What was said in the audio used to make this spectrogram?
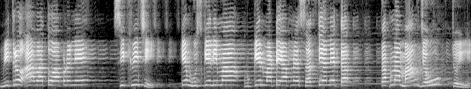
મિત્રો, આ વાતો આપણને શીખવી છે કે મુશ્કેલીમાં ઉકેલ માટે આપણે સત્ય અને તક તકના માંગ જવું જોઈએ.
